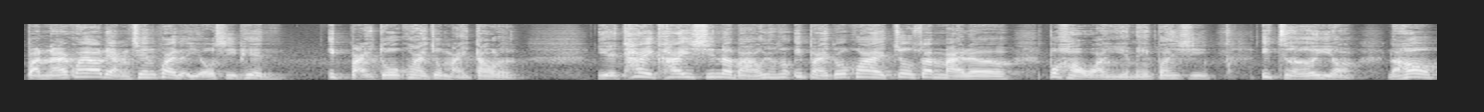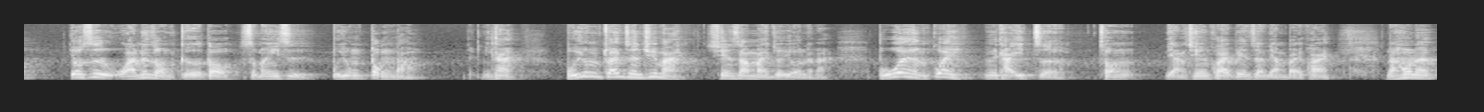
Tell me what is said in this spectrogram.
本来快要两千块的游戏片，一百多块就买到了。也太开心了吧！我想说，一百多块，就算买了不好玩也没关系，一折而已哦。然后又是玩那种格斗，什么意思？不用动脑，你看，不用专程去买，线上买就有了嘛，不会很贵，因为它一折从两千块变成两百块。然后呢，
